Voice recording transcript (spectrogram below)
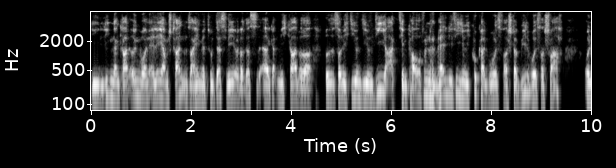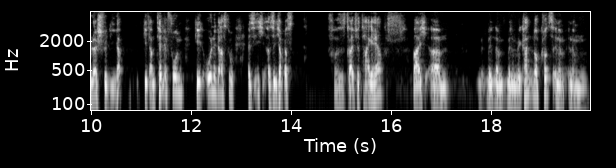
die liegen dann gerade irgendwo in LA am Strand und sagen, mir tut das weh oder das ärgert mich gerade oder soll ich die und die und die Aktien kaufen? Dann melden die sich und ich gucke halt, wo ist was stabil, wo ist was schwach und lösche für die. Ja, geht am Telefon, geht ohne dass du. Also ich, also ich habe das was ist drei, vier Tage her, war ich ähm, mit, einem, mit einem Bekannten noch kurz in einem, in einem, in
